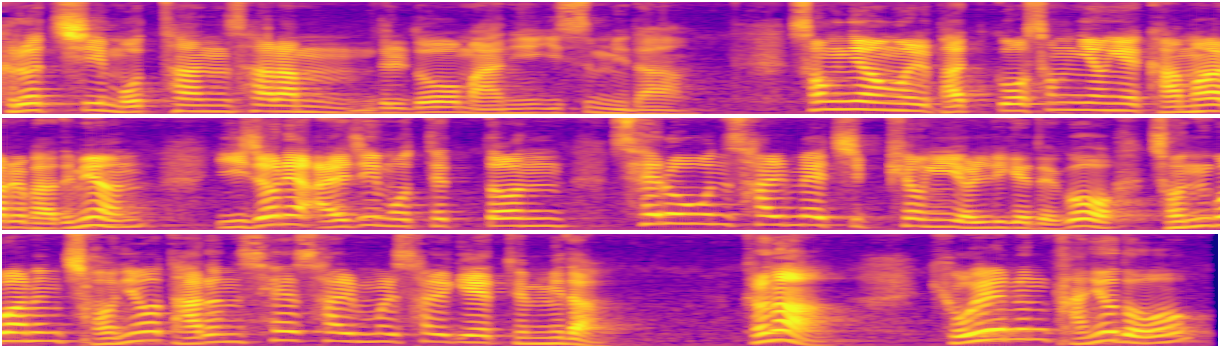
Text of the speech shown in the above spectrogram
그렇지 못한 사람들도 많이 있습니다. 성령을 받고 성령의 감화를 받으면 이전에 알지 못했던 새로운 삶의 지평이 열리게 되고 전과는 전혀 다른 새 삶을 살게 됩니다. 그러나 교회는 다녀도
